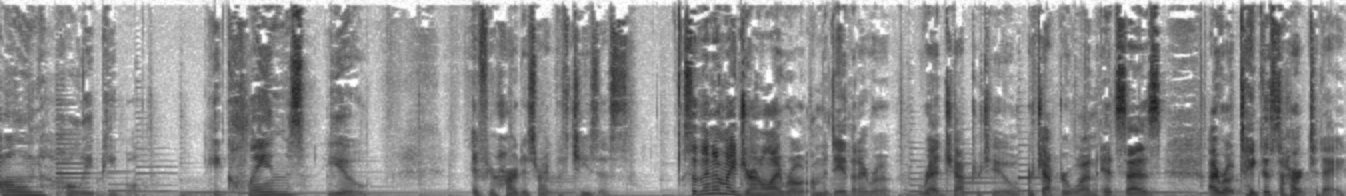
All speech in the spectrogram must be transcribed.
own holy people. He claims you if your heart is right with Jesus. So then in my journal, I wrote on the day that I wrote, read chapter two or chapter one, it says, I wrote, take this to heart today.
